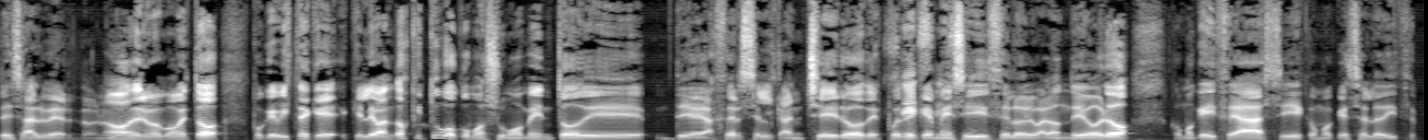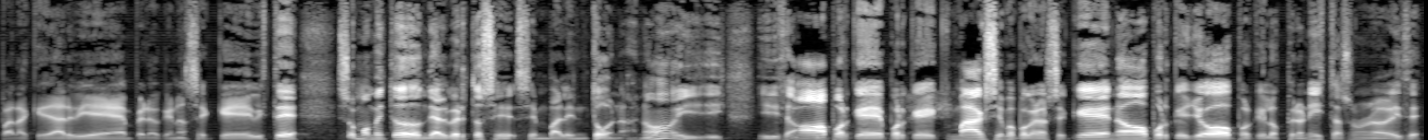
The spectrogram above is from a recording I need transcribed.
es Alberto, ¿no? En un momento, porque viste que, que Lewandowski tuvo como su momento de, de hacerse el canchero después de que Messi dice lo del balón de oro, como que dice, ah, sí, como que se lo dice para quedar bien, pero que no sé qué, ¿viste? Son momentos donde Alberto se, se envalentona, ¿no? Y, y, dice, ah, porque, porque Máximo, porque no sé qué, no, porque yo, porque los peronistas, uno le dice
